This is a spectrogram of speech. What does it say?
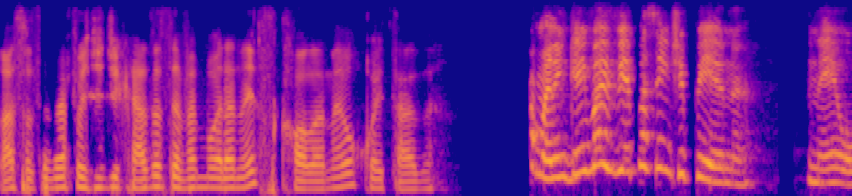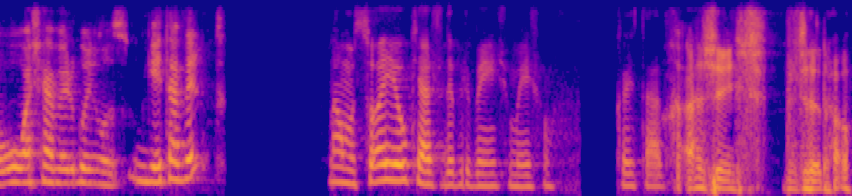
Nossa, você vai fugir de casa, você vai morar na escola, né, ô coitada? Mas ninguém vai ver pra sentir pena, né? Ou achar vergonhoso. Ninguém tá vendo. Não, mas só eu que acho deprimente mesmo. Coitado. A gente, no geral.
